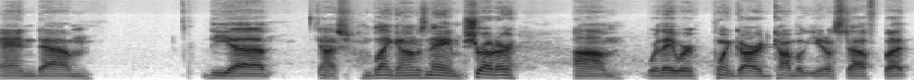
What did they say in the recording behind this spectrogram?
and um, the uh, gosh, I'm blanking on his name, Schroeder, um, where they were point guard combo, you know, stuff. But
